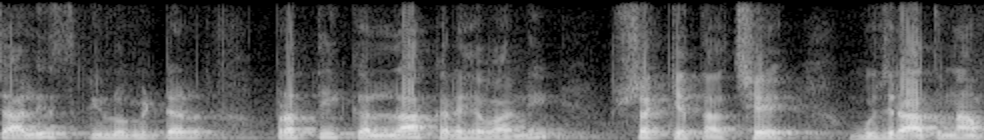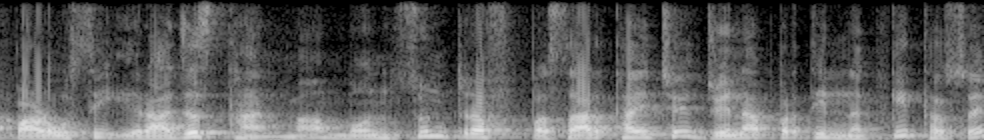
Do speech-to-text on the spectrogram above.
ચાલીસ કિલોમીટર પ્રતિ કલાક રહેવાની શક્યતા છે. ગુજરાતના પાડોશી રાજસ્થાનમાં મોન્સૂન ટ્રફ પસાર થાય છે, જેના પરથી નક્કી થશે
